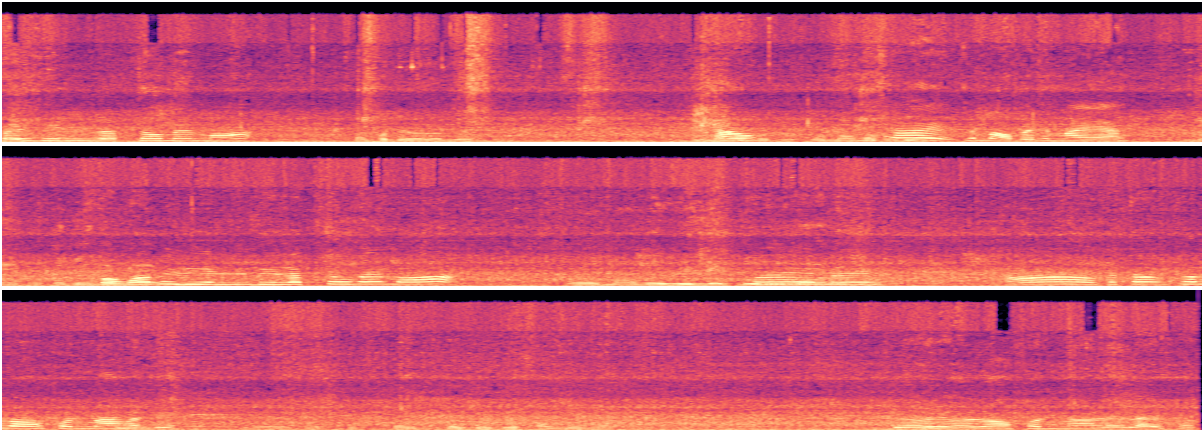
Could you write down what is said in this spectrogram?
ไปวินรถตู้แม่เมาะไปคนเดียวแล้วไหมเอ้าหมอไม่ไปคนใช่เดียวจะเหมาไปทำไมอะหมอไปคนเดียวบอกว่าไปวินวินรถตู้แม่เมาะเออหมอไปวินรถตู้ไม่หม้อไม่เนี่ยอ๋อก็ต้องก็รอคนมาก่อนดิเออไปไปไปไปเขาด้วยนะเดี๋ยวเดี๋ยวรอคนมาหลาย ๆ คน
